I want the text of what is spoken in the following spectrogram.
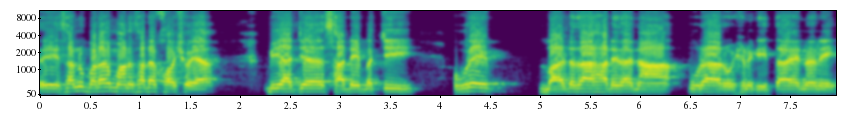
ਤੇ ਸਾਨੂੰ ਬੜਾ ਮਨ ਸਾਡਾ ਖੁਸ਼ ਹੋਇਆ ਵੀ ਅੱਜ ਸਾਡੇ ਬੱਚੀ ਪੂਰੇ ਵਰਲਡ ਦਾ, ਸਾਡੇ ਦਾ ਨਾਂ ਪੂਰਾ ਰੋਸ਼ਨ ਕੀਤਾ ਇਹਨਾਂ ਨੇ।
